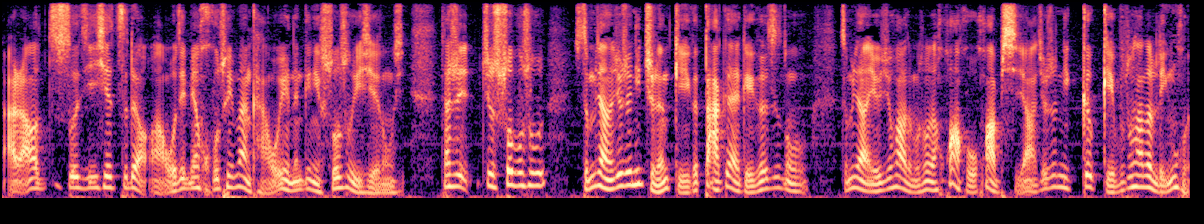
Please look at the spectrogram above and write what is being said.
啊，然后收集一些资料啊，我这边胡吹乱侃，我也能给你说出一些东西，但是就说不出怎么讲呢？就是你只能给一个大概，给个这种怎么讲？有一句话怎么说呢？画虎画皮啊，就是你给给不出它的灵魂。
